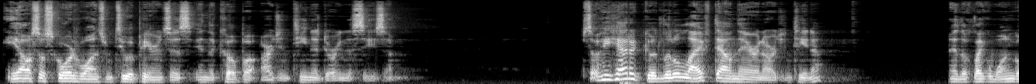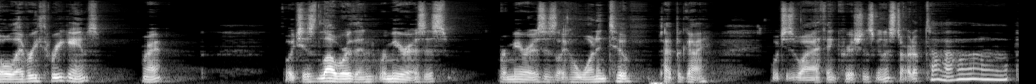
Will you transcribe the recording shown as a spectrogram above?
He also scored once from two appearances in the Copa Argentina during the season. So he had a good little life down there in Argentina. It looked like one goal every three games right? Which is lower than Ramirez's. Ramirez is like a one and two type of guy, which is why I think Christian's going to start up top.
